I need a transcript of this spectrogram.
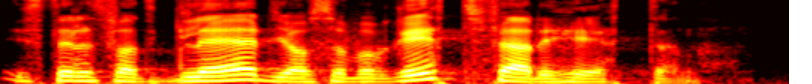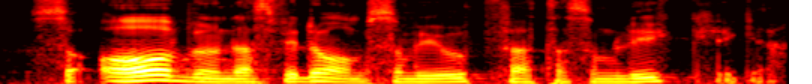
Istället för att glädja oss över rättfärdigheten så avundas vi dem som vi uppfattar som lyckliga.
